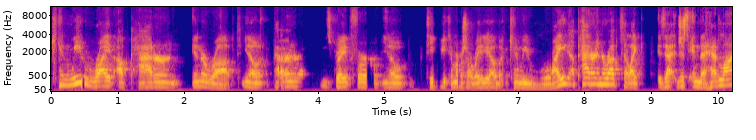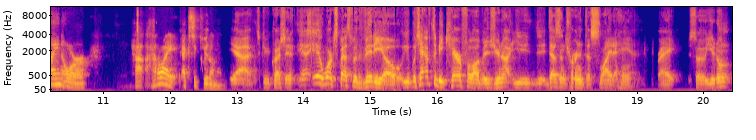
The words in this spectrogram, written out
Can we write a pattern interrupt? You know, pattern interrupt is great for you know TV, commercial, radio, but can we write a pattern interrupt to like? Is that just in the headline or? How, how do I execute on them? Yeah, it's a good question. It works best with video. What you have to be careful of is you're not. You, it doesn't turn into sleight of hand, right? So you don't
